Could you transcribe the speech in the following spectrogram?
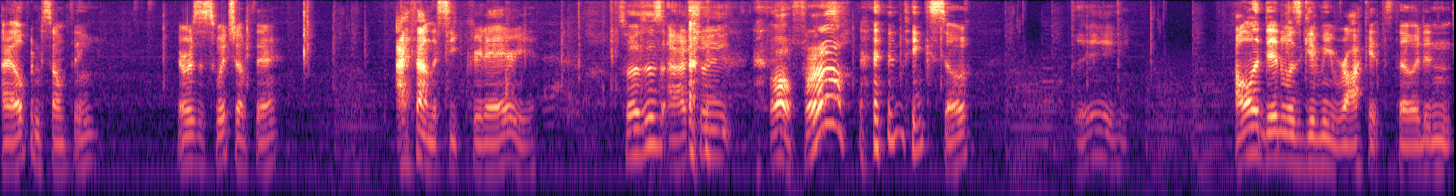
I opened something. There was a switch up there. I found a secret area. So is this actually? oh, for real? I think so. Dang. All it did was give me rockets, though. It didn't.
